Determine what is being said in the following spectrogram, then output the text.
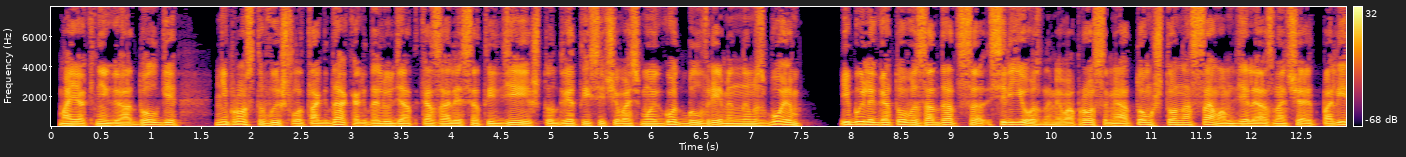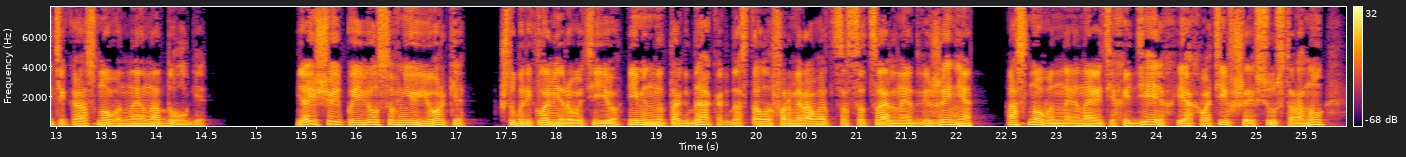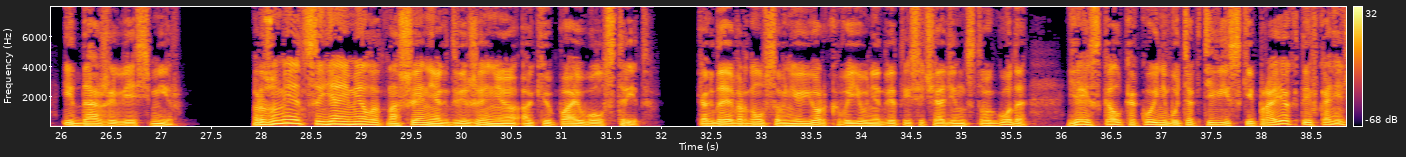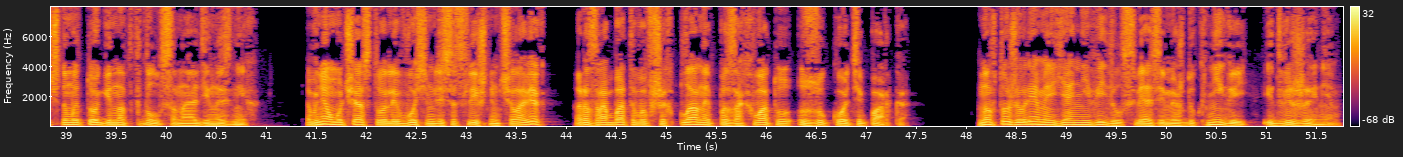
Моя книга о долге не просто вышла тогда, когда люди отказались от идеи, что 2008 год был временным сбоем, и были готовы задаться серьезными вопросами о том, что на самом деле означает политика, основанная на долге. Я еще и появился в Нью-Йорке, чтобы рекламировать ее именно тогда, когда стало формироваться социальное движение, основанное на этих идеях и охватившее всю страну и даже весь мир. Разумеется, я имел отношение к движению Occupy Wall Street. Когда я вернулся в Нью-Йорк в июне 2011 года, я искал какой-нибудь активистский проект и в конечном итоге наткнулся на один из них. В нем участвовали 80 с лишним человек, разрабатывавших планы по захвату Зукоти парка. Но в то же время я не видел связи между книгой и движением.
